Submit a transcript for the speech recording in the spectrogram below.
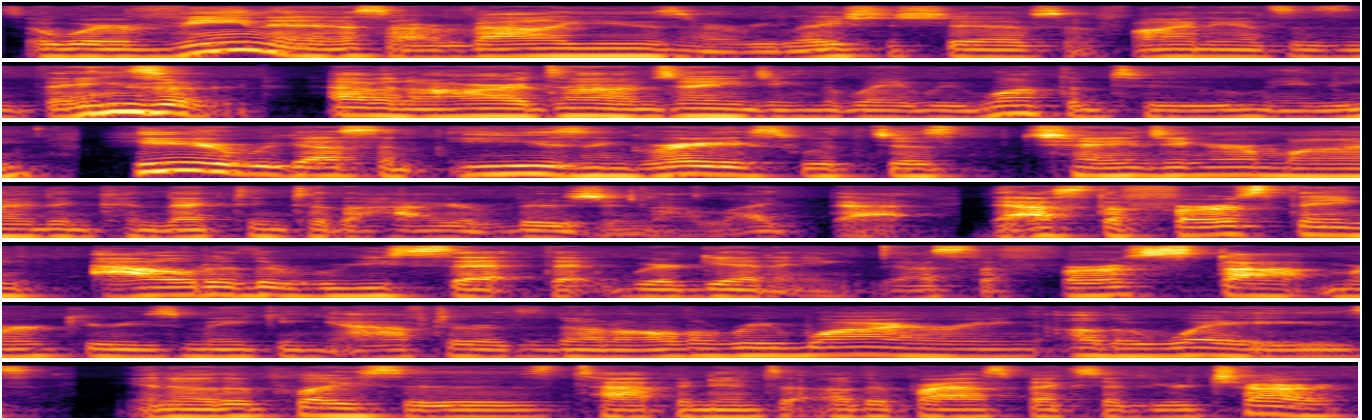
So where Venus, our values and our relationships and finances and things are having a hard time changing the way we want them to, maybe. Here we got some ease and grace with just changing our mind and connecting to the higher vision. I like that. That's the first thing out of the reset that we're getting. That's the first stop Mercury's making after it's done all the rewiring other ways in other places, tapping into other aspects of your chart.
